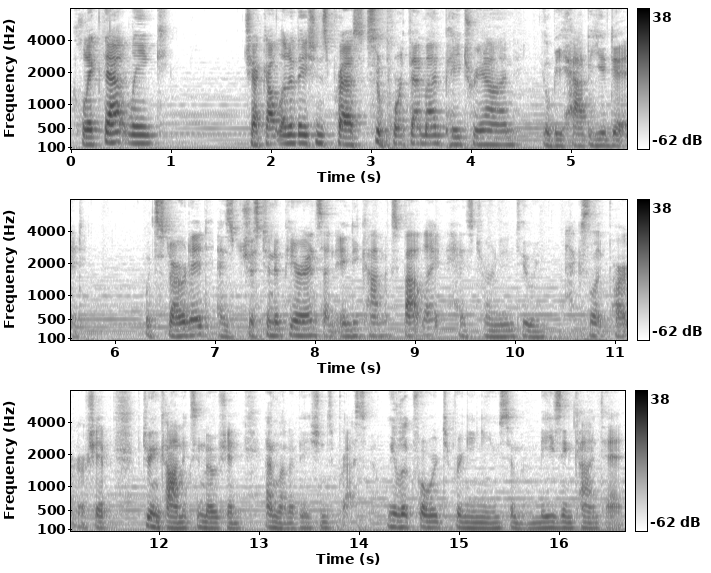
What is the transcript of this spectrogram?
click that link check out Lenovations Press support them on patreon you'll be happy you did what started as just an appearance on Indie Comic Spotlight has turned into an excellent partnership between Comics in Motion and Lenovations Press. We look forward to bringing you some amazing content.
